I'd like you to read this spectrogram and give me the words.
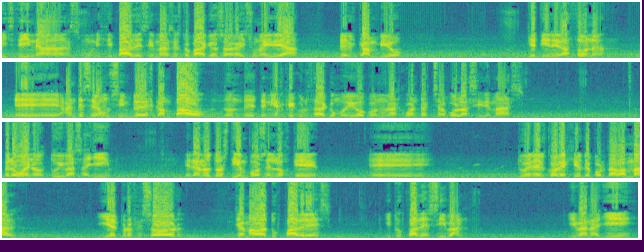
piscinas municipales y más. Esto para que os hagáis una idea del cambio que tiene la zona. Eh, antes era un simple descampado donde tenías que cruzar, como digo, con unas cuantas chapolas y demás. Pero bueno, tú ibas allí. Eran otros tiempos en los que eh, tú en el colegio te portabas mal y el profesor llamaba a tus padres y tus padres iban. Iban allí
